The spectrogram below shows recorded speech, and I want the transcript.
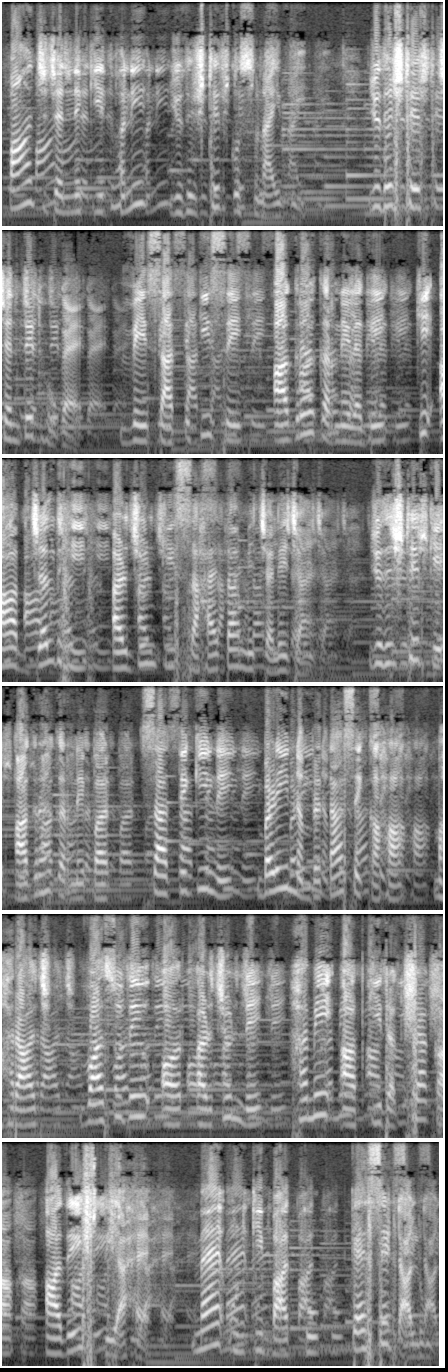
पाँच जन्य की ध्वनि युधिष्ठिर को सुनाई दी। युधिष्ठिर चिंतित हो गए वे सात्यकी से आग्रह करने लगे कि आप जल्द ही अर्जुन की सहायता में चले जाएँ। युधिष्ठिर के आग्रह करने पर सात्यकी ने बड़ी नम्रता से कहा, महाराज, वासुदेव और अर्जुन ने हमें आपकी रक्षा का आदेश दिया है मैं उनकी बात को कैसे टालूं?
